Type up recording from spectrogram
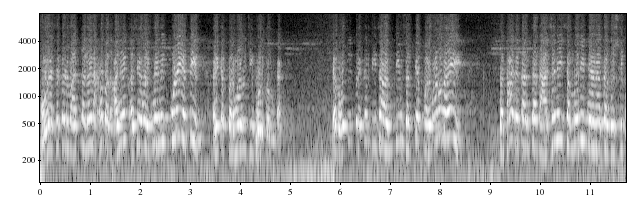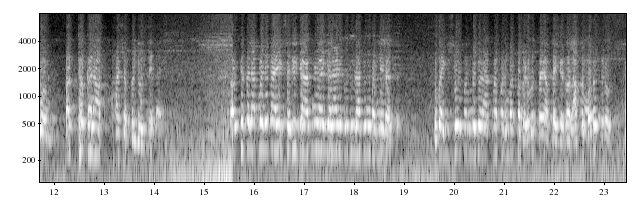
मुळासकट वाचलं ना हा बघ अनेक असे वैज्ञानिक पुढे येतील आणि त्या परमाणूची फोड करून टाकतील. या भौतिक प्रकृतीचा अंतिम सत्य परमाणू नाही. तथागतांचा दार्शनिक संबोधित ज्ञानाचा दृष्टिकोन अर्थकलाप हा शब्द योजलेला आहे. अर्थकलाप म्हणजे काय? शरीर जे अग्निवायू जला आणि पृथ्वी धातूने बनलेलं असतं. तो काय ईश्वर परमेश्वर आत्मा परमात्मा घडवत नाही आपल्या शरीराला. आपलं मनच घडवत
